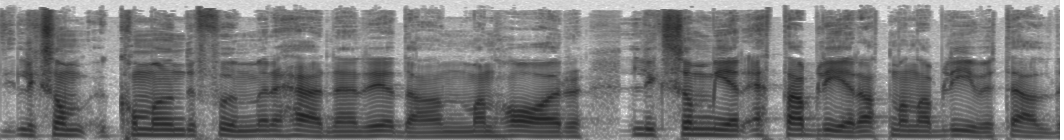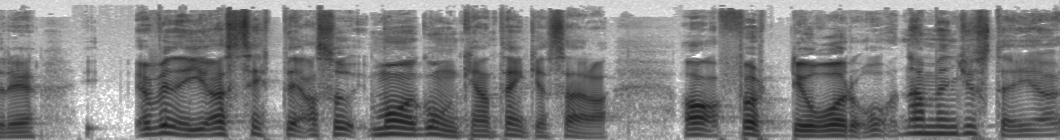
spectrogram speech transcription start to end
liksom komma underfund med det här när redan man har liksom mer etablerat, man har blivit äldre. Jag vet inte, jag har sett det, alltså många gånger kan jag tänka så här. Ja, 40 år och nej men just det, jag,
